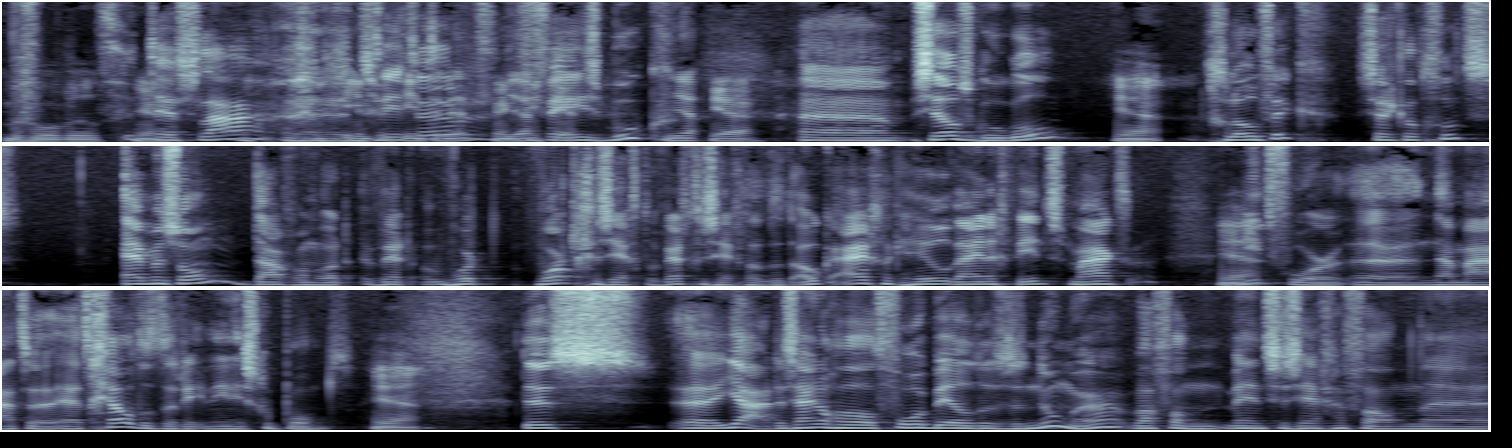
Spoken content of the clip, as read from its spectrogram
bijvoorbeeld. Tesla, eh, Twitter, internet. Facebook, Ja. Ja. eh, zelfs Google Ja. geloof ik. Zeg ik dat goed? Amazon, daarvan wordt, werd, wordt, wordt gezegd, of werd gezegd dat het ook eigenlijk heel weinig winst maakte. Ja. Niet voor eh, naarmate het geld dat erin is gepompt. Ja. Dus eh, ja, er zijn nog wel wat voorbeelden te noemen waarvan mensen zeggen van eh,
